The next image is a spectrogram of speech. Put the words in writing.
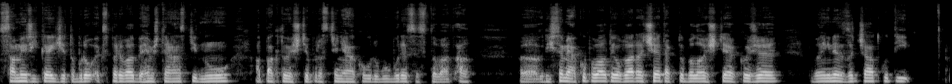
sami říkají, že to budou experimentovat během 14 dnů a pak to ještě prostě nějakou dobu bude cestovat. A když jsem já kupoval ty ovladače, tak to bylo ještě jako, že to bylo někde na začátku té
